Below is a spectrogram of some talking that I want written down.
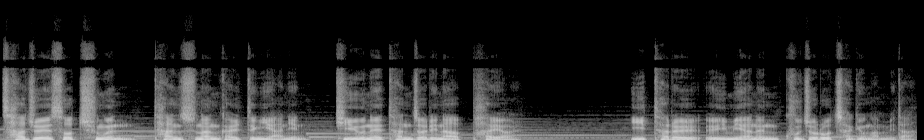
사주에서 충은 단순한 갈등이 아닌 기운의 단절이나 파열, 이탈을 의미하는 구조로 작용합니다.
